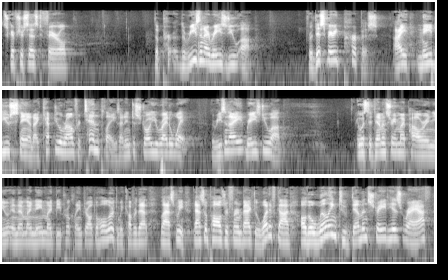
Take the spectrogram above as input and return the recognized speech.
Scripture says to Pharaoh, the, per, the reason I raised you up, for this very purpose, I made you stand. I kept you around for ten plagues. I didn't destroy you right away. The reason I raised you up it was to demonstrate my power in you and that my name might be proclaimed throughout the whole earth. And we covered that last week. That's what Paul's referring back to. What if God, although willing to demonstrate his wrath,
